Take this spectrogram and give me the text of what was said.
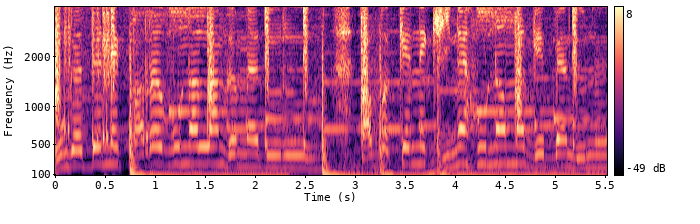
හුඟ දෙනෙක් පරවුණ ළඟ මැදුරු. තව කෙනෙක් හිනැහුණ මගේ බැඳුණු.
